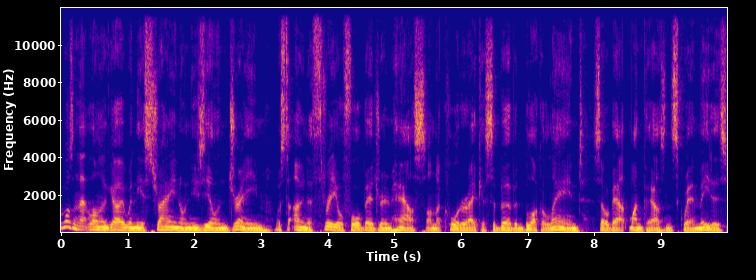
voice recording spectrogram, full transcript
It wasn't that long ago when the Australian or New Zealand dream was to own a three or four bedroom house on a quarter acre suburban block of land, so about 1,000 square metres.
